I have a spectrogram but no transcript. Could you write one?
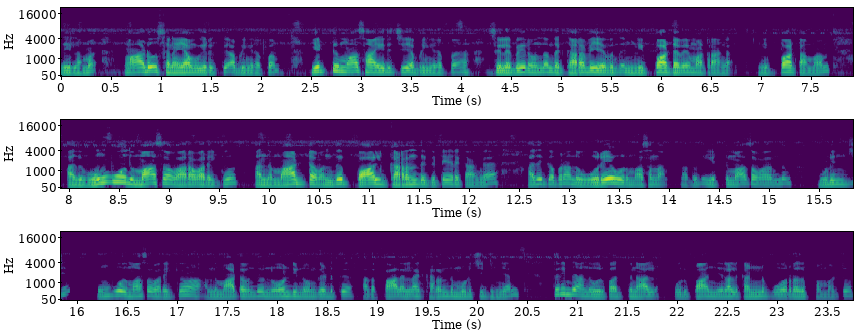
அது இல்லாமல் மாடும் சினையாகவும் இருக்குது அப்படிங்கிறப்ப எட்டு மாதம் ஆயிடுச்சு அப்படிங்கிறப்ப சில பேர் வந்து அந்த கறவையை வந்து நிப்பாட்டவே மாட்டுறாங்க நிப்பாட்டாமல் அது ஒம்பது மாதம் வர வரைக்கும் அந்த மாட்டை வந்து பால் கறந்துக்கிட்டே இருக்காங்க. அதுக்கப்புறம் அந்த ஒரே ஒரு மாதம் தான். அதாவது எட்டு மாதம் வந்து முடிஞ்சு ஒம்பது மாதம் வரைக்கும் அந்த மாட்டை வந்து நோண்டி நொங்கெடுத்து அதை பாலெல்லாம் கறந்து முடிச்சிட்டிங்க. திரும்பி அந்த ஒரு பத்து நாள் ஒரு பாஞ்சு நாள் கன்று போடுறதுப்ப மட்டும்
